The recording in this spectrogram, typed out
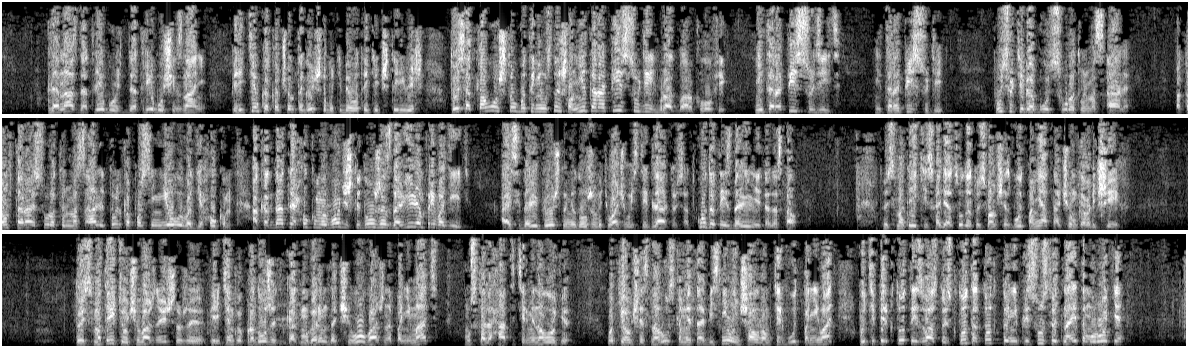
для нас, для требующих, для требующих знаний. Перед тем, как о чем-то говорить, чтобы тебе вот эти четыре вещи. То есть от кого, что бы ты не услышал, не торопись судить, брат Баракулуфик. Не торопись судить. Не торопись судить. Пусть у тебя будет суратуль мас'аля. Потом вторая суратуль мас'аля, только после нее выводи хукм. А когда ты хукм выводишь, ты должен с далилем приводить. А если далиль приводишь, то у него должен быть ваджу истидля. То есть откуда ты из далилей это достал? То есть смотрите, исходя отсюда, то есть вам сейчас будет понятно, о чем говорит шейх. То есть смотрите, очень важная вещь, уже перед тем, как продолжить, как мы говорим, до чего важно понимать мусталахат и терминологию. Вот я вам сейчас на русском это объяснил, иншалла вам теперь будет понимать. Вот теперь кто-то из вас, то есть кто-то тот, кто не присутствует на этом уроке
